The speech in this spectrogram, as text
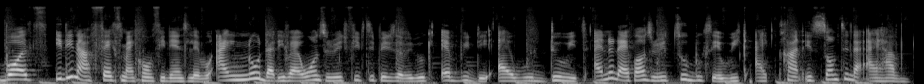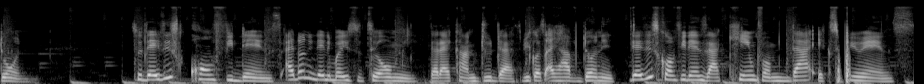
But it didn't affect my confidence level. I know that if I want to read 50 pages of a book every day, I will do it. I know that if I want to read two books a week, I can. It's something that I have done. So there's this confidence. I don't need anybody to tell me that I can do that because I have done it. There's this confidence that came from that experience.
